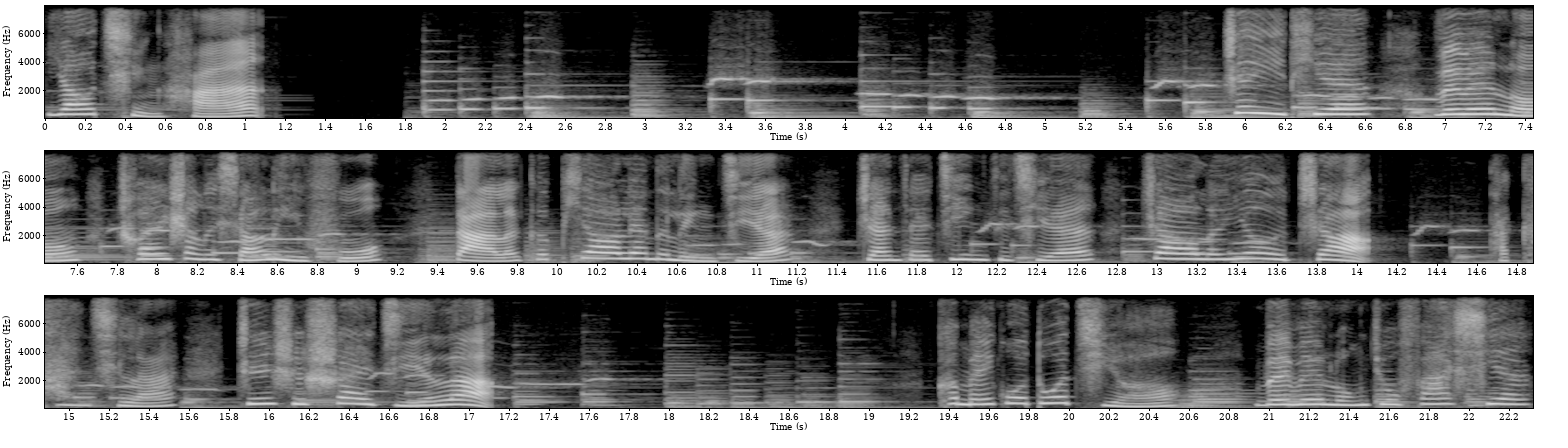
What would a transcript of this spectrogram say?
邀请函。这一天，威威龙穿上了小礼服，打了个漂亮的领结，站在镜子前照了又照，他看起来真是帅极了。可没过多久，威威龙就发现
